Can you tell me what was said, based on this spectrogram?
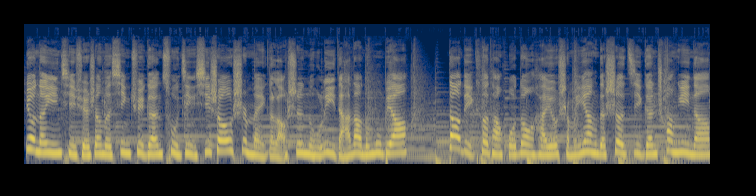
又能引起学生的兴趣跟促进吸收，是每个老师努力达到的目标。到底课堂活动还有什么样的设计跟创意呢？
